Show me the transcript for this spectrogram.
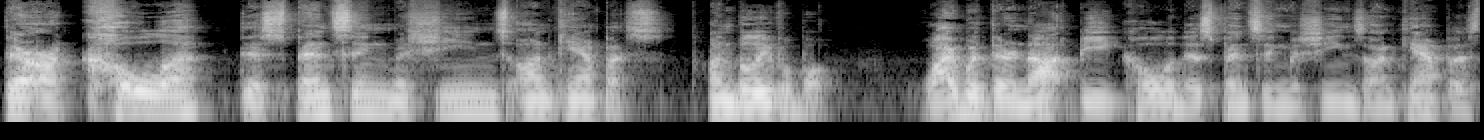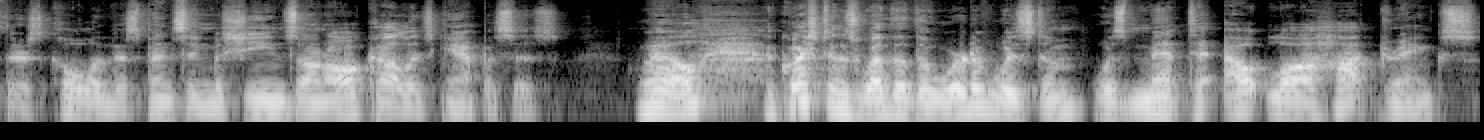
There are cola dispensing machines on campus. Unbelievable. Why would there not be cola dispensing machines on campus? There's cola dispensing machines on all college campuses. Well, the question is whether the word of wisdom was meant to outlaw hot drinks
